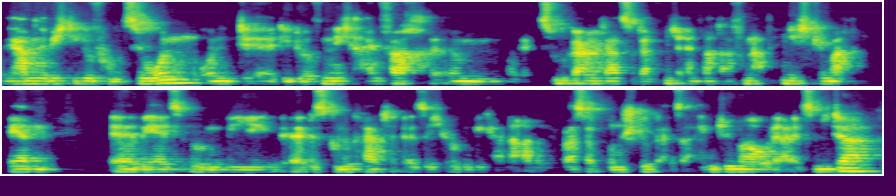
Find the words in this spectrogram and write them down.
wir haben eine wichtige Funktion und äh, die dürfen nicht einfach, ähm, der Zugang dazu darf nicht einfach davon abhängig gemacht werden, äh, wer jetzt irgendwie äh, das Glück hat, äh, sich irgendwie, keine Ahnung, Wassergrundstück als Eigentümer oder als Mieter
